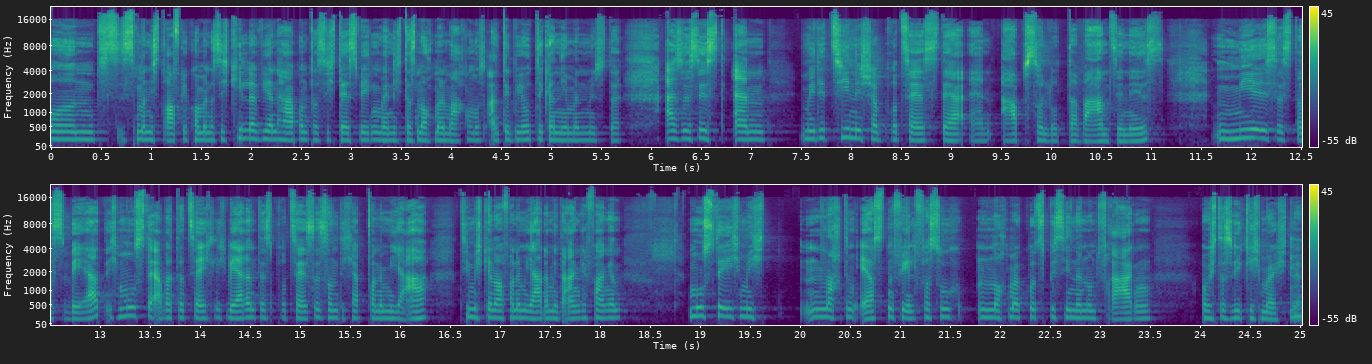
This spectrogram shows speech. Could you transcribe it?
Und ist man nicht draufgekommen, dass ich Killerviren habe und dass ich deswegen, wenn ich das nochmal machen muss, Antibiotika nehmen müsste. Also es ist ein medizinischer Prozess, der ein absoluter Wahnsinn ist. Mir ist es das wert. Ich musste aber tatsächlich während des Prozesses, und ich habe vor einem Jahr, ziemlich genau vor einem Jahr damit angefangen, musste ich mich nach dem ersten Fehlversuch nochmal kurz besinnen und fragen, ob ich das wirklich möchte.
